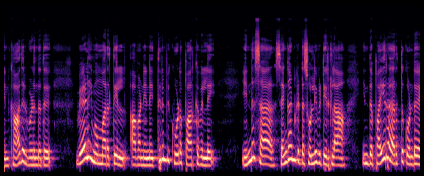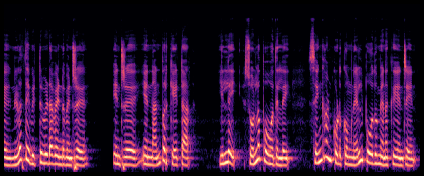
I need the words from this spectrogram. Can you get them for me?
என் காதில் விழுந்தது. வேலை மும்மரத்தில் அவன் என்னை திரும்பி கூட பார்க்கவில்லை. என்ன சார் செங்கான் கிட்ட சொல்லிவிட்டீர்களா? இந்த பயிரை அறுத்து கொண்டு நிலத்தை விட்டு விட வேண்டும் என்று என்று என் நண்பர் கேட்டார். இல்லை சொல்லப்போவதில்லை செங்கான் கொடுக்கும் நெல் போதும் எனக்கு என்றேன்.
